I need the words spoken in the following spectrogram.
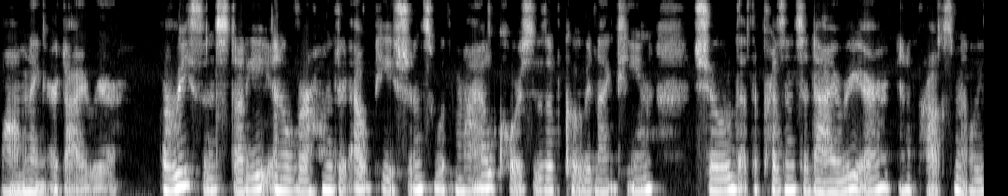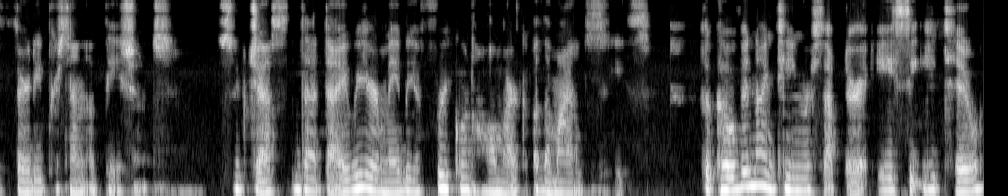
vomiting, or diarrhea. A recent study in over 100 outpatients with mild courses of COVID 19 showed that the presence of diarrhea in approximately 30% of patients suggests that diarrhea may be a frequent hallmark of the mild disease. The COVID-19 receptor ACE2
